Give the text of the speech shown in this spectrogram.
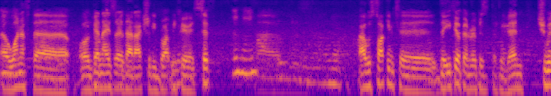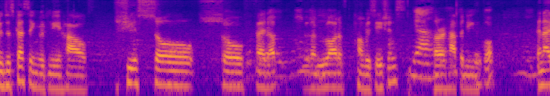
uh, one of the organizer that actually brought me here, at SIF. Um, I was talking to the Ethiopian representative, and she was discussing with me how she is so so fed up with a lot of conversations Yeah. that are happening. And I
